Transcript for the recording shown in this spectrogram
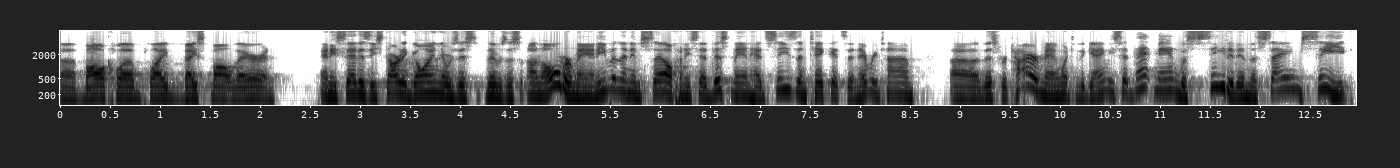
uh, ball club play baseball there. And and he said as he started going, there was this there was this an older man, even than himself, and he said this man had season tickets, and every time uh, this retired man went to the game, he said that man was seated in the same seat,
